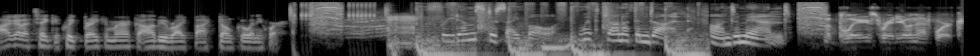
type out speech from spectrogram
I got to take a quick break, America. I'll be right back. Don't go anywhere. Freedom's Disciple with Jonathan Dunn on demand. The Blaze Radio Network.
